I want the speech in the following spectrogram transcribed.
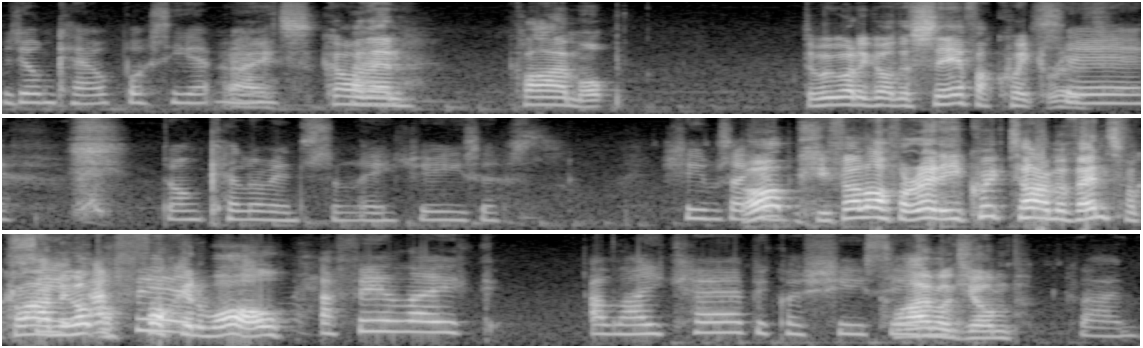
We don't care what bus you get. mate. Right, come on Right. then. Climb up. Do we want to go the safe or quick route? Safe. Don't kill her instantly. Jesus. Seems like Oh, she fell off already. Quick time events for climbing See, up I a feel- fucking wall. I feel like I like her because she seems Climb or jump. climb.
